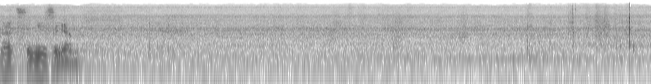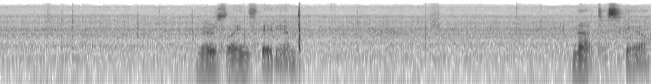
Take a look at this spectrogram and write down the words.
That's the museum. There's Lane Stadium. Not to scale.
